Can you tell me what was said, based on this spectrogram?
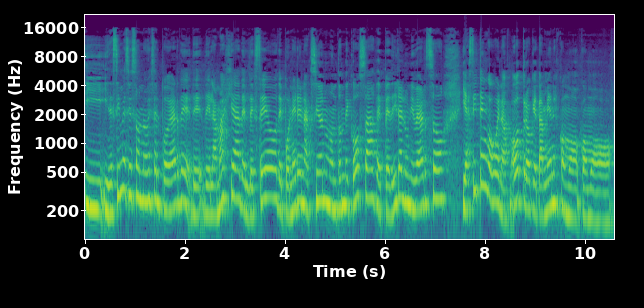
Y, y decime si eso no es el poder de, de, de la magia, del deseo, de poner en acción un montón de cosas, de pedir al universo. Y así tengo, bueno, otro que también también es como, como,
